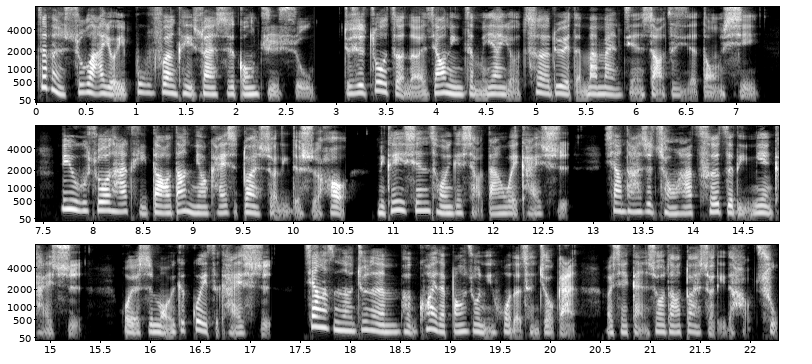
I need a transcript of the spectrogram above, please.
这本书啊，有一部分可以算是工具书，就是作者呢教你怎么样有策略的慢慢减少自己的东西。例如说，他提到，当你要开始断舍离的时候，你可以先从一个小单位开始，像他是从他车子里面开始，或者是某一个柜子开始，这样子呢就能很快的帮助你获得成就感，而且感受到断舍离的好处。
